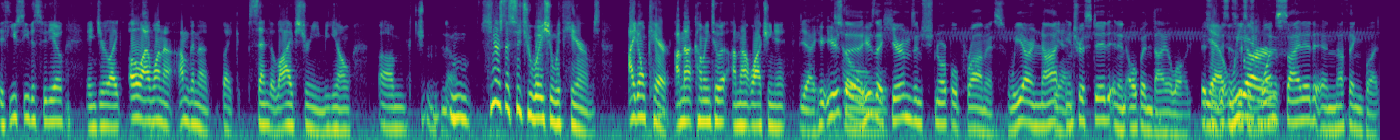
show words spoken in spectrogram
if you see this video and you're like, oh, I wanna, I'm gonna like send a live stream, you know, um, No. mm, here's the situation with Hirms. I don't care. I'm not coming to it. I'm not watching it. Yeah, here, here's the here's the So- Hirms and Schnorple promise. We are not Yeah. interested in an open dialogue. This Yeah, is, this is, we this are- one-sided and nothing but.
